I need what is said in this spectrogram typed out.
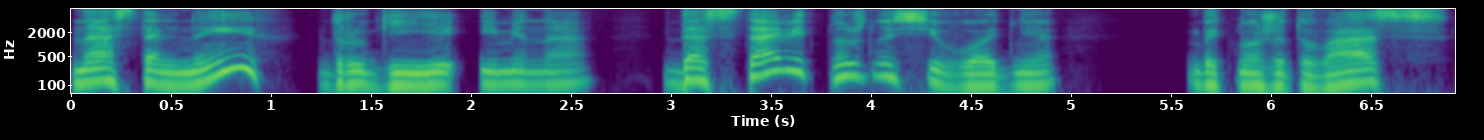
На остальных — другие имена. Доставить нужно сегодня. Быть может, у вас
